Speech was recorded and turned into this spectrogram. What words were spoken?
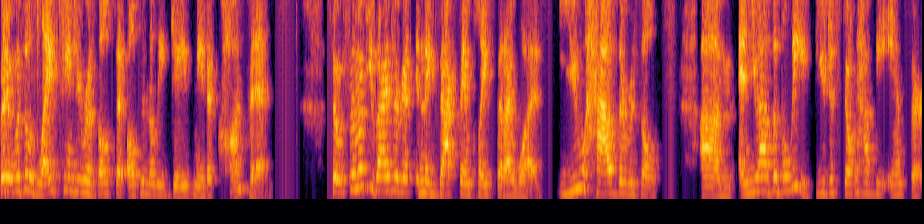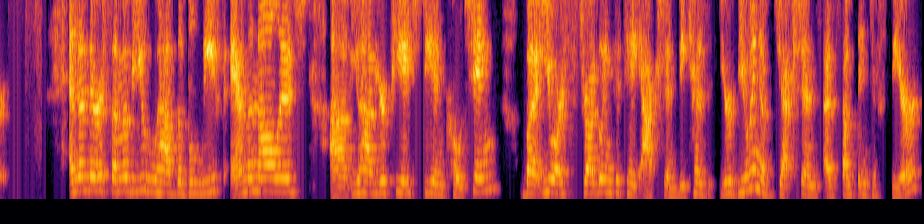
but it was those life changing results that ultimately gave me the confidence. So some of you guys are in the exact same place that I was. You have the results um, and you have the belief, you just don't have the answers. And then there are some of you who have the belief and the knowledge. Um, you have your PhD in coaching, but you are struggling to take action because you're viewing objections as something to fear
